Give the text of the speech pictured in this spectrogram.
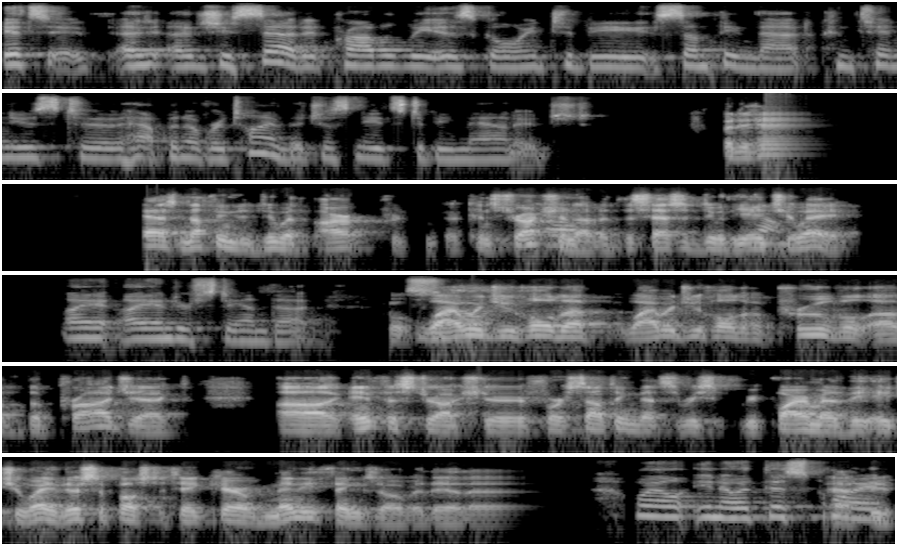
it's, it- as, you said, it probably is going to be something that continues to happen over time that just needs to be managed. But it has nothing to do with our construction of it. This has to do with the No. HOA. I, I understand that. Why would you hold up, why would you hold up approval of the project uh, infrastructure for something that's a re- requirement of the HOA? They're supposed to take care of many things over there that Well, you know, at this point. um,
